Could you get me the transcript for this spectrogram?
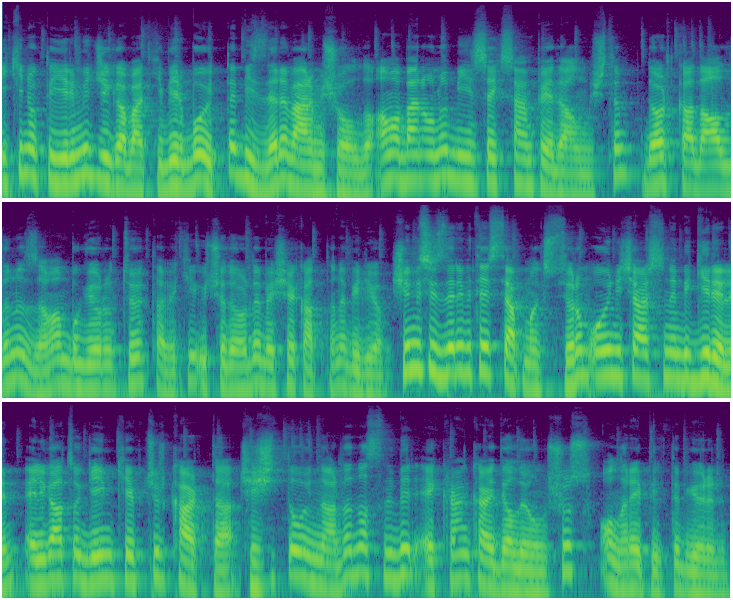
2.20 GB gibi bir boyutta bizlere vermiş oldu. Ama ben onu 1080p'de almıştım. 4K'da aldığınız zaman bu görüntü tabii ki 3'e 4'e 5'e katlanabiliyor. Şimdi sizlere bir test yapmak istiyorum. Oyun içerisine bir girelim. Elgato Game Capture Kart'ta çeşitli oyunlarda nasıl bir ekran kaydı alıyormuşuz onları hep birlikte bir görelim.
